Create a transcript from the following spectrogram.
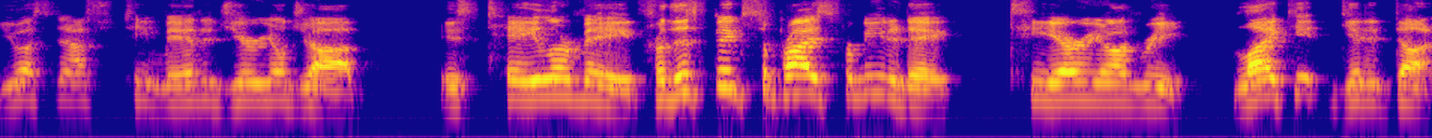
U.S. national team managerial job is tailor made for this big surprise for me today. Thierry Henry, like it, get it done.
